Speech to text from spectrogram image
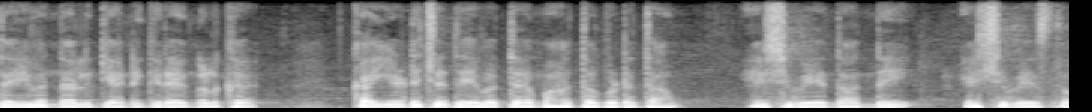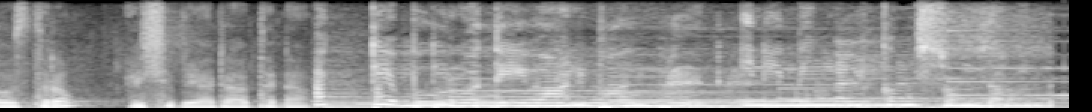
ദൈവം നൽകിയ അനുഗ്രഹങ്ങൾക്ക് കൈയടിച്ച് ദൈവത്തെ മഹത്വപ്പെടുത്താം. യേശുവെ നന്ദി. യേശുവെ സ്തോത്രം. യേശുവെ ആരാധന. അത്യപൂർവ ദൈവാനുഭവങ്ങൾ ഇനി നിങ്ങൾക്കും സ്വന്തം.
